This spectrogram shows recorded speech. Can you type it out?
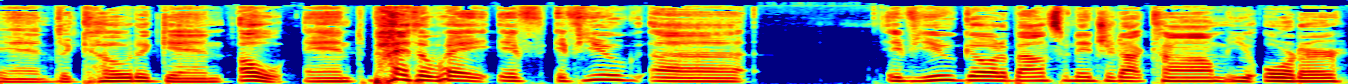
And the code again. Oh, and by the way, if if you uh, if you go to balanceofnature.com, you order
